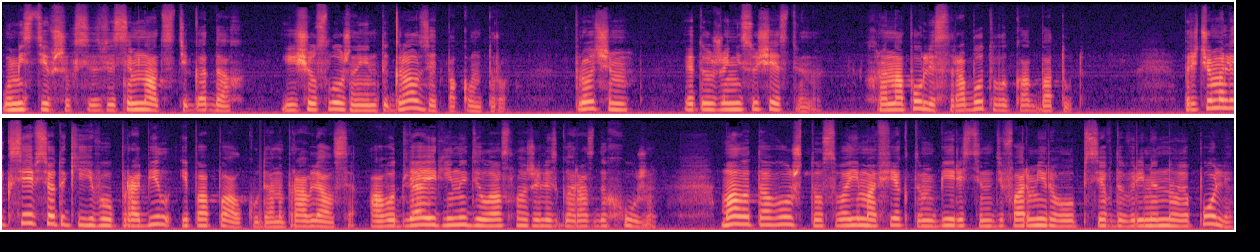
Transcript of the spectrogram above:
уместившихся в 18 годах, и еще сложный интеграл взять по контуру, впрочем, это уже несущественно. Хронополис работала как батут. Причем Алексей все-таки его пробил и попал, куда направлялся, а вот для Ирины дела сложились гораздо хуже. Мало того, что своим аффектом Берестин деформировал псевдовременное поле,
